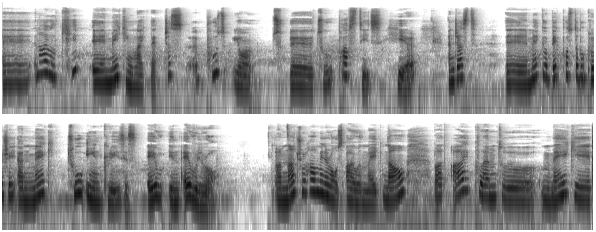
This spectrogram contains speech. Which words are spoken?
Uh, and I will keep uh, making like that. Just uh, put your uh, two puff stitches here and just uh, make your back post double crochet and make two increases in every row. I'm not sure how many rows I will make now but I plan to make it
